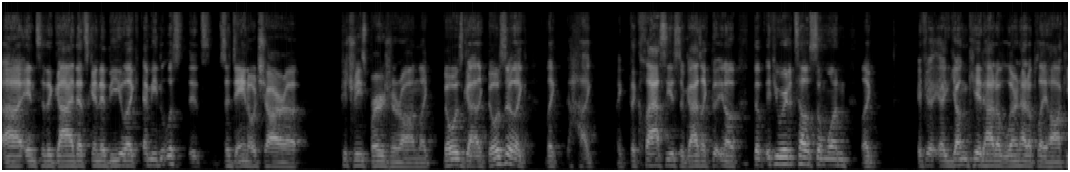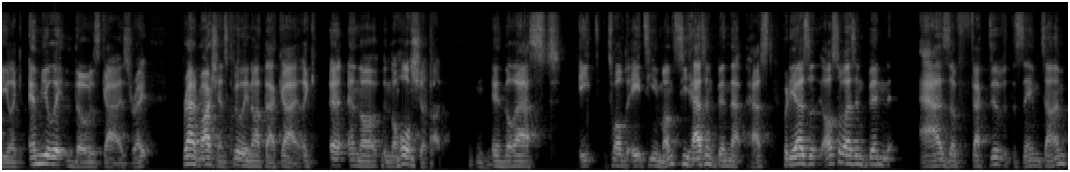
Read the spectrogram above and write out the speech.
uh, into the guy that's going to be like, I mean, listen, it's Zdeno Chara, Patrice Bergeron, like those guys, like those are like like like, like the classiest of guys. Like the, you know, the, if you were to tell someone like if you're a young kid how to learn how to play hockey, like emulate those guys, right? Brad Marchand's clearly not that guy. Like in the in the whole shot mm-hmm. in the last eight, 12 to 18 months, he hasn't been that pest, but he has also hasn't been as effective at the same time.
